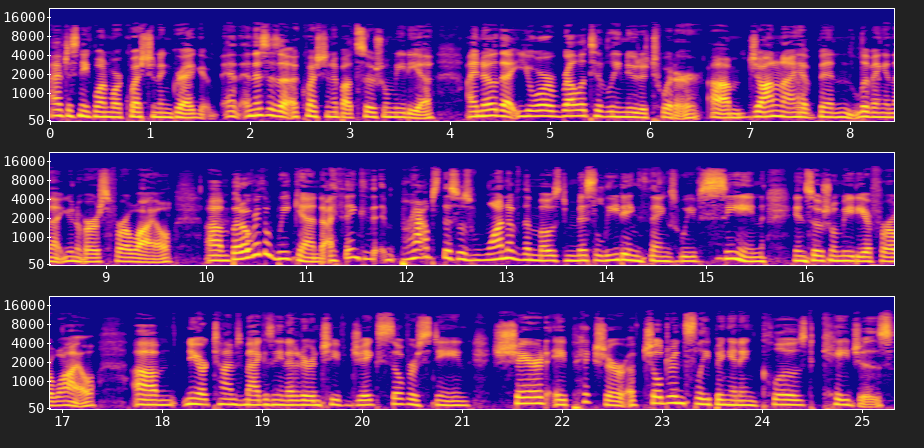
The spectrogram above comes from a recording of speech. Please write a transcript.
I have to sneak one more question in, Greg, and, and this is a, question about social media. I know that you're relatively new to Twitter. Um, John and I have been living in that universe for a while, um, but over the weekend, I think th- perhaps this was one of the most misleading things we've seen in social media for a while. Um, New York Times Magazine editor in chief Jake Silverstein shared a picture of children sleeping in enclosed cages,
